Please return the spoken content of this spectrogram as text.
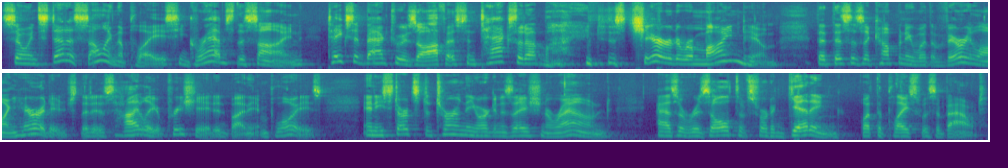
So instead of selling the place, he grabs the sign, takes it back to his office, and tacks it up behind his chair to remind him that this is a company with a very long heritage that is highly appreciated by the employees. And he starts to turn the organization around as a result of sort of getting what the place was about.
